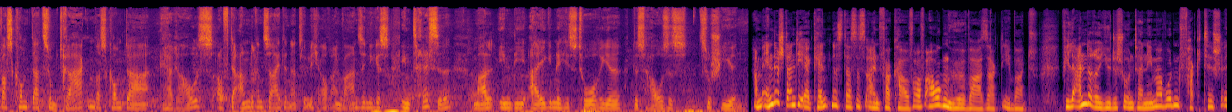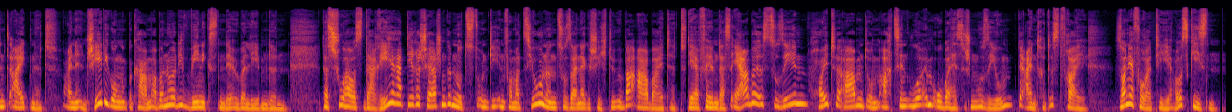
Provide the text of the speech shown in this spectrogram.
was kommt da zum Tragen, was kommt da heraus? Auf der anderen Seite natürlich auch ein wahnsinniges Interesse, mal in die eigene Historie des Hauses zu schielen. Am Ende stand die Erkenntnis, dass es ein Verkauf auf Augenhöhe war, sagt Ebert. Viele andere jüdische Unternehmer wurden faktisch enteignet. Eine Entschädigung bekamen aber nur die wenigsten der Überlebenden. Das Schuhhaus Daré hat die Recherchen genutzt und die Informationen zu seiner Geschichte überarbeitet. Der Film Das Erbe ist zu sehen heute Abend um 18 Uhr im Oberhessischen Museum. Der Eintritt ist frei. Sonja Vorati aus Gießen.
